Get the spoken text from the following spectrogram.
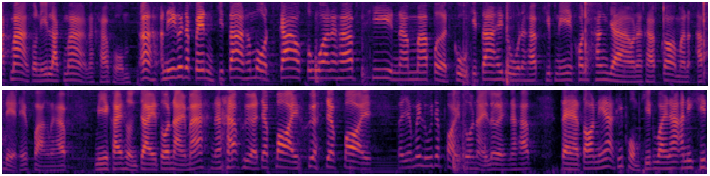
ักมากตัวนี้รักมากนะครับผมอะอันนี้ก็จะเป็นกีตาร์ทั้งหมด 9 ตัวนะครับที่นำมาเปิดกู่กีตาร์ให้ดูนะครับคลิปนี้ค่อนข้างยาวนะครับก็มาอัปเดตให้ฟังนะครับมีใครสนใจตัวไหนไหมนะฮะเผื่อจะปล่อยเผื่อจะปล่อย แต่ยังไม่รู้จะปล่อยตัวไหนเลยนะครับ แต่ตอนนี้ที่ผมคิดไว้นะ อันนี้คิด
